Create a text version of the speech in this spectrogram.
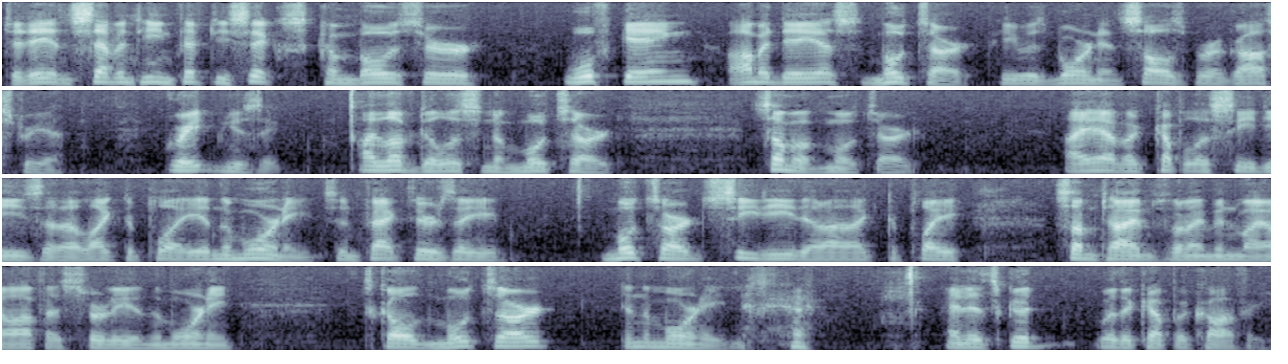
Today in 1756, composer Wolfgang Amadeus Mozart. He was born in Salzburg, Austria. Great music. I love to listen to Mozart, some of Mozart. I have a couple of CDs that I like to play in the mornings. In fact, there's a Mozart CD that I like to play sometimes when I'm in my office early in the morning. It's called Mozart in the Morning, and it's good with a cup of coffee,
